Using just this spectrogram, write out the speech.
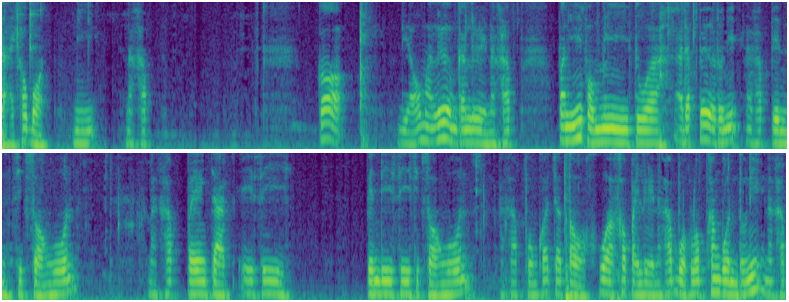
จ่ายเข้าบอร์ดนี้นะครับ ก็เดี๋ยวมาเริ่มกันเลยนะครับ ตอนนี้ผมมีตัวอะแดปเตอร์ตัวนี้นะครับเป็น 12 โวลต์นะครับแปลงจาก AC เป็น DC 12 โวลต์นะครับผมก็จะต่อขั้วเข้าไปเลยนะครับ บวกลบข้างบนตรงนี้นะครับ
